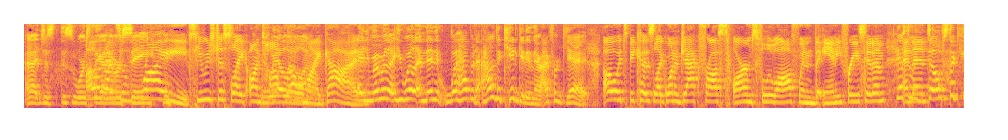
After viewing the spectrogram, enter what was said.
And I just, this is the worst Oh, thing I've ever seen. right. He was just like on top. Wailing Oh on my him. god. And you remember that he will, and then what happened? How did the kid get in there? I forget. oh, it's because like one of Jack Frost's arms flew off when the antifreeze hit him, Yeah, and so then he dumps the kid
